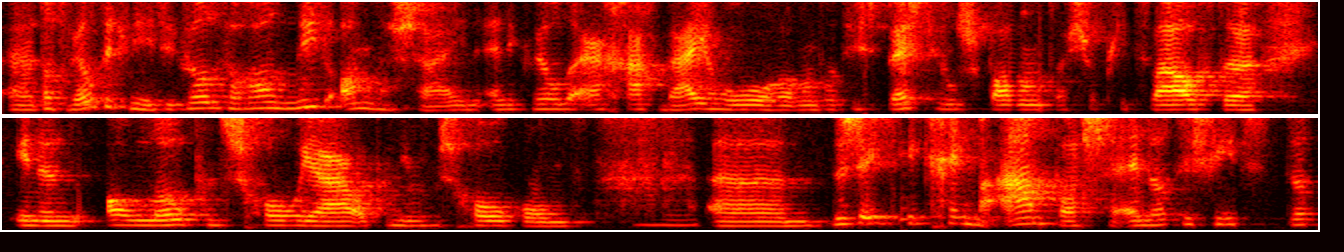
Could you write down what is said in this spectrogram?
uh, dat wilde ik niet. Ik wilde vooral niet anders zijn. En ik wilde er graag bij horen. Want dat is best heel spannend als je op je twaalfde in een al lopend schooljaar op een nieuwe school komt. Mhm. Ehm, dus ik, ik ging me aanpassen. En dat is iets, dat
